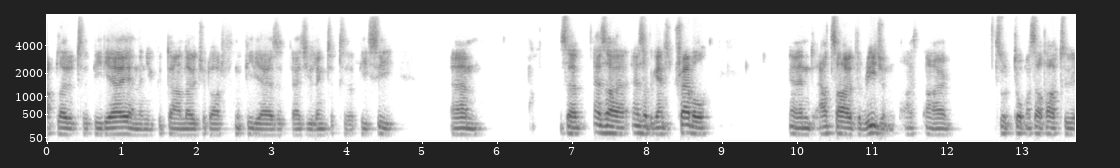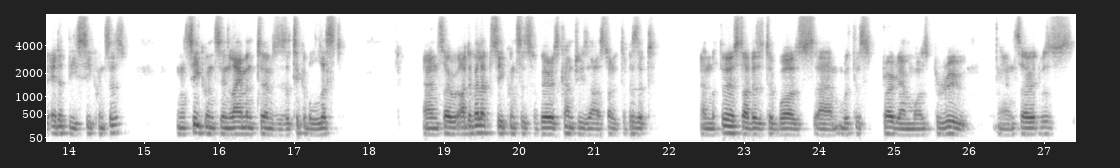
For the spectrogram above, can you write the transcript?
upload it to the PDA, and then you could download your data from the PDA as, it, as you linked it to the PC. Um, so as I as I began to travel and outside of the region, I, I, sort of taught myself how to edit these sequences. And sequence in layman terms is a tickable list. And so I developed sequences for various countries I started to visit. And the first I visited was um, with this program was Peru. And so it was,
